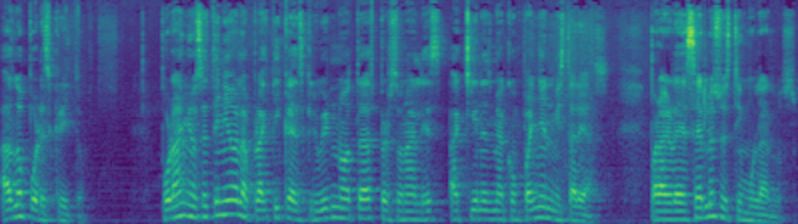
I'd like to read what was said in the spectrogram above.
Hazlo por escrito. Por años he tenido la práctica de escribir notas personales a quienes me acompañan en mis tareas, para agradecerles o estimularlos.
